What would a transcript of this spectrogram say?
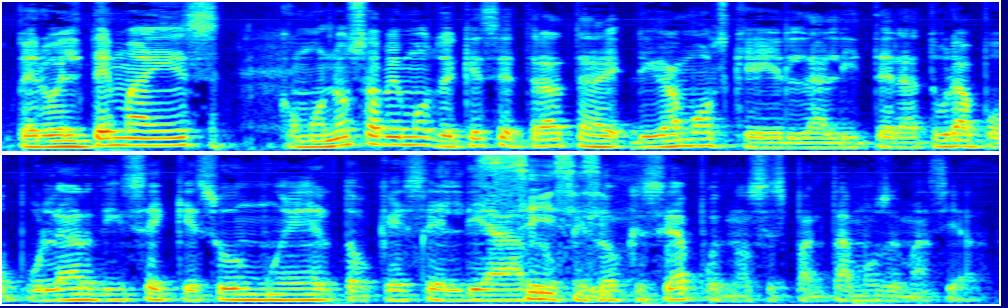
Pero el tema es, como no sabemos de qué se trata, digamos que la literatura popular dice que es un muerto, que es el diablo, Sí, que sí. lo que sea, pues nos espantamos demasiado.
